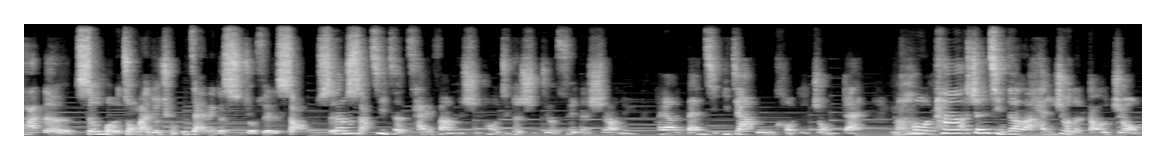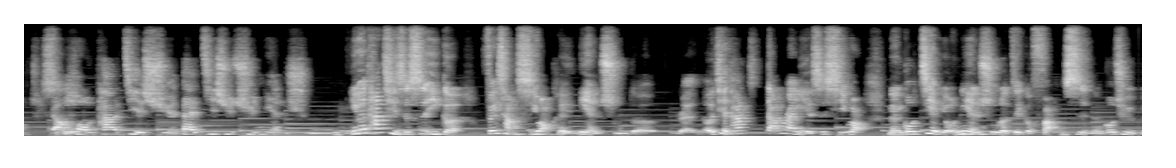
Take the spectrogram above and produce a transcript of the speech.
他的生活的重担就全部在那个十九岁的少女身上。记者采访的时候，这个十九岁的少女她要担起一家五口的重担。然后他申请到了函授的高中，然后他借学贷继续去念书，因为他其实是一个非常希望可以念书的人，而且他当然也是希望能够借由念书的这个方式，能够去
